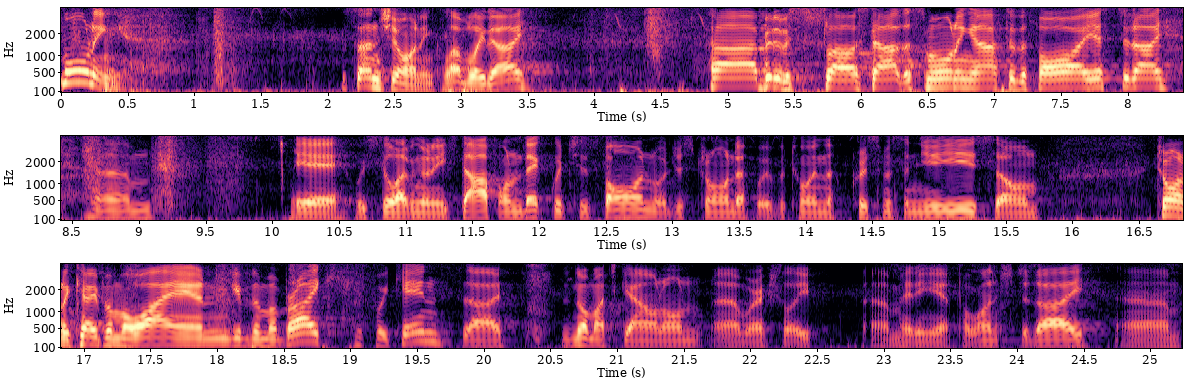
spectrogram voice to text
Morning. The sun's shining. Lovely day. Uh, a bit of a slower start this morning after the fire yesterday. Um, yeah, we still haven't got any staff on deck, which is fine. We're just trying to, we're between the Christmas and New Year's, so I'm trying to keep them away and give them a break if we can. So there's not much going on. Um, we're actually um, heading out for lunch today. Um,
